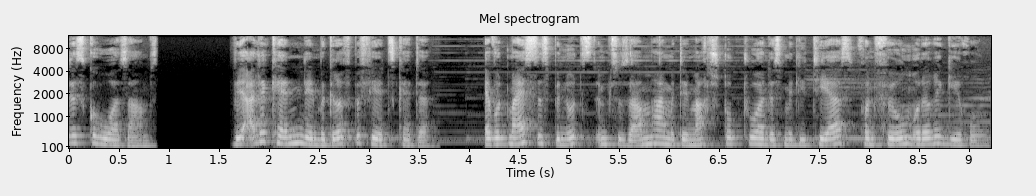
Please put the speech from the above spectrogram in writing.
des Gehorsams. Wir alle kennen den Begriff Befehlskette. Er wird meistens benutzt im Zusammenhang mit den Machtstrukturen des Militärs, von Firmen oder Regierungen.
